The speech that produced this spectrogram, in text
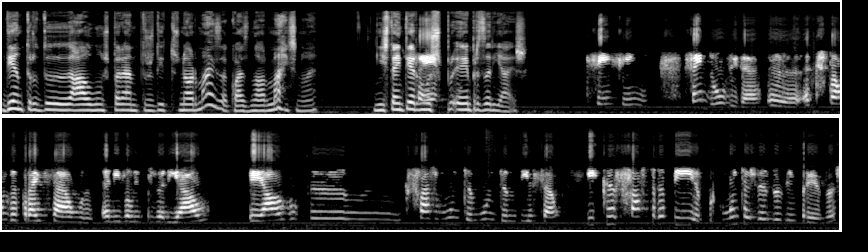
dentro de alguns parâmetros ditos normais ou quase normais, não é? Isto em termos É. empresariais. Sim, sim, sem dúvida. Uh, a questão da traição a nível empresarial é algo que, que faz muita, muita mediação e que se faz terapia, porque muitas vezes as empresas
